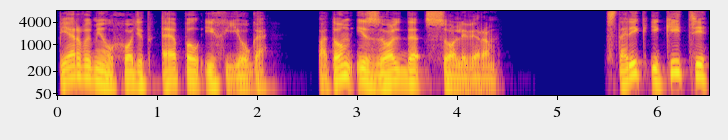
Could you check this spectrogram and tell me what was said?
Первыми уходит Эппл и Хьюга, потом Изольда с Оливером. Старик и Китти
